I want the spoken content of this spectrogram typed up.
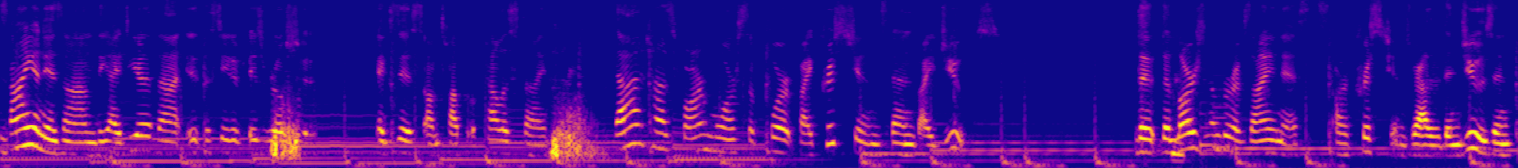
Zionism, the idea that the state of Israel should exist on top of Palestine. That has far more support by Christians than by Jews the, the large number of Zionists are Christians rather than Jews. And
